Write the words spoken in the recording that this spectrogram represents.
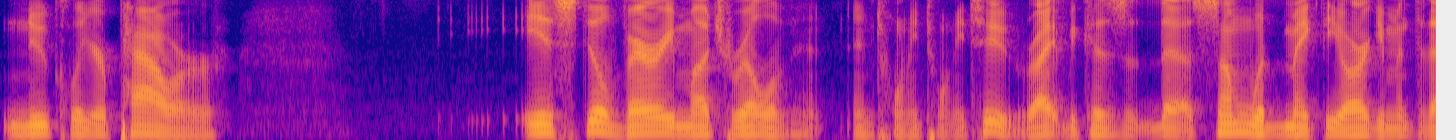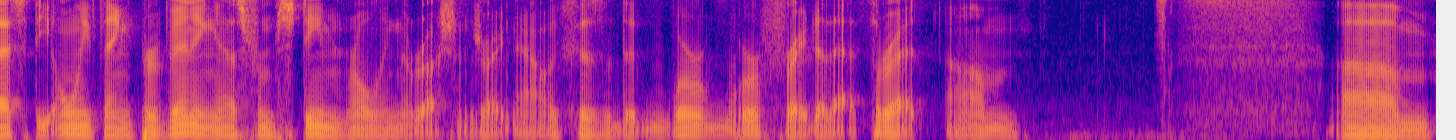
nuclear power is still very much relevant in 2022, right? Because the, some would make the argument that that's the only thing preventing us from steamrolling the Russians right now because the, we're we're afraid of that threat. Um, um,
